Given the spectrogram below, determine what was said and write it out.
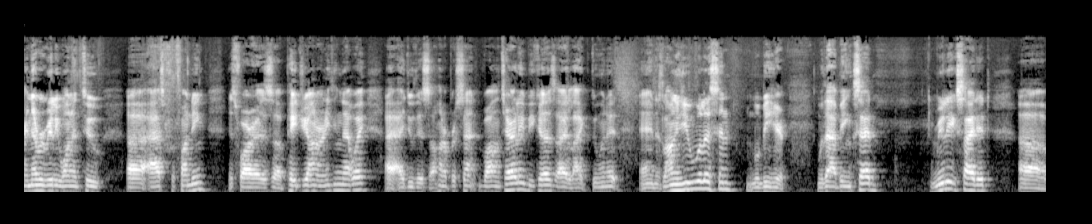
I never really wanted to uh, ask for funding as far as uh, Patreon or anything that way. I, I, do this 100% voluntarily because I like doing it. And as long as you will listen, we'll be here. With that being said, I'm really excited. Uh,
